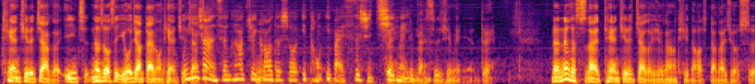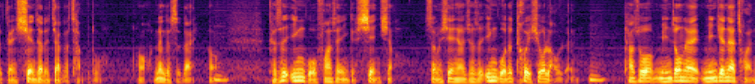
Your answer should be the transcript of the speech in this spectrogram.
天然气的价格因此那时候是油价带动天然气我，印象很深刻，它最高的时候一桶一百四十七美元，一百，四十七美元，对。那那个时代天然气的价格，就刚刚提到，大概就是跟现在的价格差不多，哦，那个时代哦。嗯可是英国发生一个现象，什么现象？就是英国的退休老人，嗯他说民众在民间在传，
